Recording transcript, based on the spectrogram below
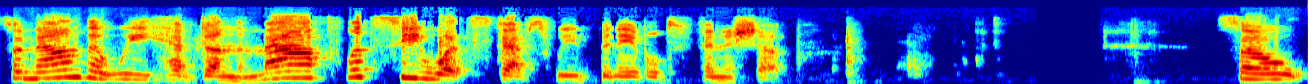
So now that we have done the math, let's see what steps we've been able to finish up. So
